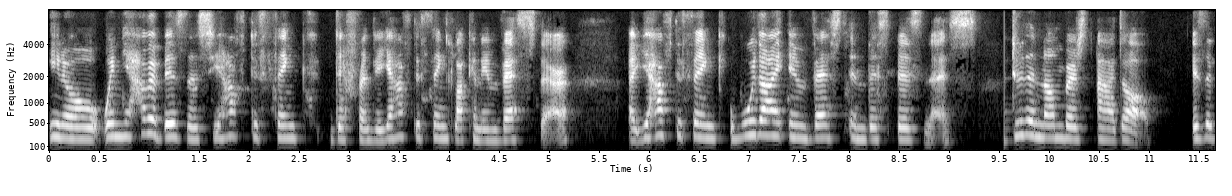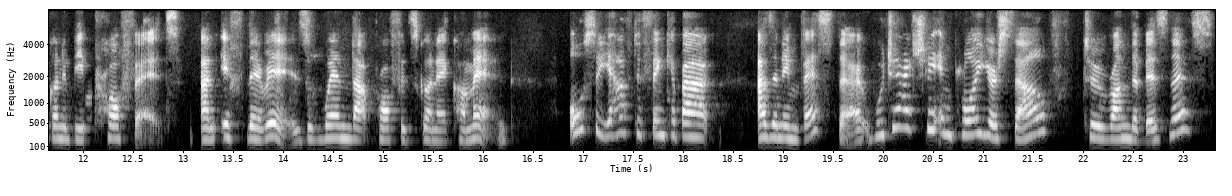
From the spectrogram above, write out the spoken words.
you know, when you have a business, you have to think differently. You have to think like an investor. Uh, you have to think, would I invest in this business? Do the numbers add up? Is there going to be profit? And if there is, when that profit's going to come in? Also, you have to think about as an investor, would you actually employ yourself to run the business?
